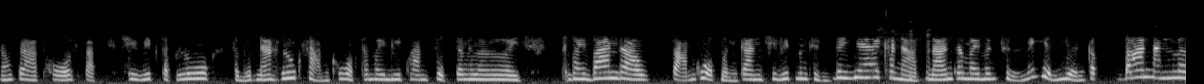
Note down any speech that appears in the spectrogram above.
น้องปลาโพสต์แบบชีวิตกับลูกสมมตินะ ลูกสามขวบทำไมมีความสุขจังเลยทำไมบ้านเราสามขวบเหมือนกันชีวิตมันถึงได้แย่ขนาดนั้นทำไมมันถึงไม่เห็นเหมือนกับบ้านนั้นเล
